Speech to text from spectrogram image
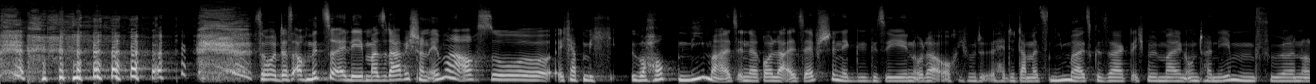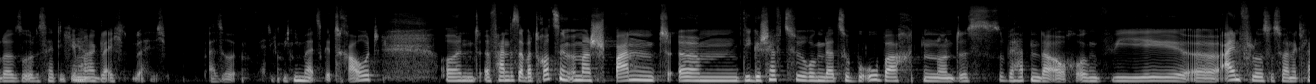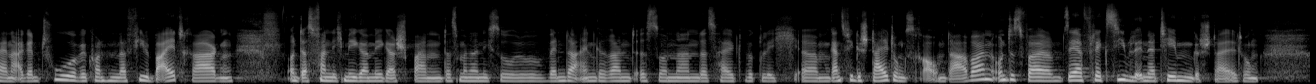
so, das auch mitzuerleben. Also da habe ich schon immer auch so, ich habe mich überhaupt niemals in der Rolle als Selbstständige gesehen oder auch, ich würde, hätte damals niemals gesagt, ich will mal ein Unternehmen führen oder so. Das hätte ich ja. immer gleich, ich also hätte ich mich niemals getraut. Und äh, fand es aber trotzdem immer spannend, ähm, die Geschäftsführung da zu beobachten. Und es, wir hatten da auch irgendwie äh, Einfluss, es war eine kleine Agentur, wir konnten da viel beitragen. Und das fand ich mega, mega spannend, dass man da nicht so Wände eingerannt ist, sondern dass halt wirklich ähm, ganz viel Gestaltungsraum da war und es war sehr flexibel in der Themengestaltung.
